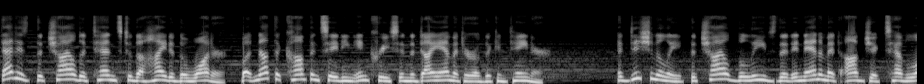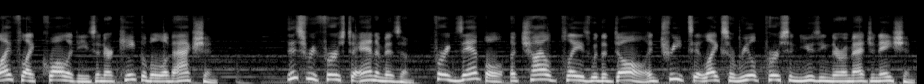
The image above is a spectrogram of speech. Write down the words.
That is, the child attends to the height of the water, but not the compensating increase in the diameter of the container. Additionally, the child believes that inanimate objects have lifelike qualities and are capable of action. This refers to animism. For example, a child plays with a doll and treats it like a real person using their imagination.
